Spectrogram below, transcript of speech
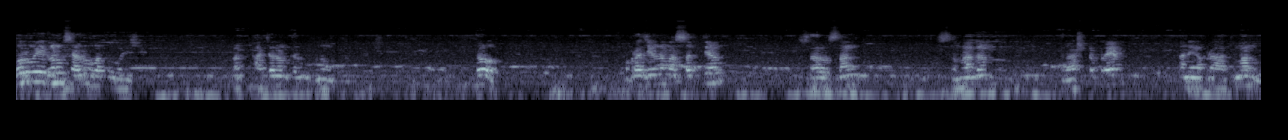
કરવું એ ઘણું સારું હોતું હોય છે, પણ આચરણ કરવું ઘણું. તો આપણા જીવનમાં સત્ય, સારો સંગ, સમાગમ, રાષ્ટ્રપ્રેમ અને આપણા આત્માનું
